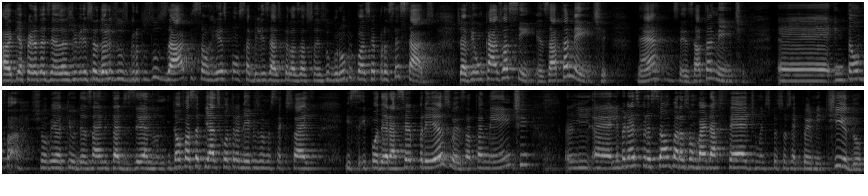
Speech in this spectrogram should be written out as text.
Aqui a Fernanda está dizendo, os administradores dos grupos do Zap são responsabilizados pelas ações do grupo e podem ser processados. Já vi um caso assim, exatamente, né? Exatamente. É, então, deixa eu ver aqui, o design está dizendo. Então, faça piadas contra negros homossexuais e, e poderá ser preso, exatamente. É, liberdade de expressão para zombar da fé de muitas pessoas é permitido,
